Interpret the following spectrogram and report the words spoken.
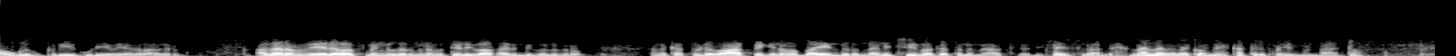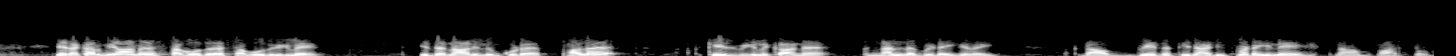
அவங்களுக்கு புரியக்கூடியவைகளாக இருக்கும். அதான் நம்ம வேத வசனங்கள்ல இருந்து நம்ம தெளிவாக அறிந்து கொள்கிறோம். அந்த கத்தோட வார்த்தைக்கு நம்ம பயந்து இருந்தா நிச்சயமா கத்தை நம்ம ஆசிரியர் பேசலாங்க நல்ல விளக்கம் பயம் உண்டாட்டும் என கருமையான சகோதர சகோதரிகளே இந்த நாளிலும் கூட பல கேள்விகளுக்கான நல்ல விடைகளை நாம் வேதத்தின் அடிப்படையிலே நாம் பார்த்தோம்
